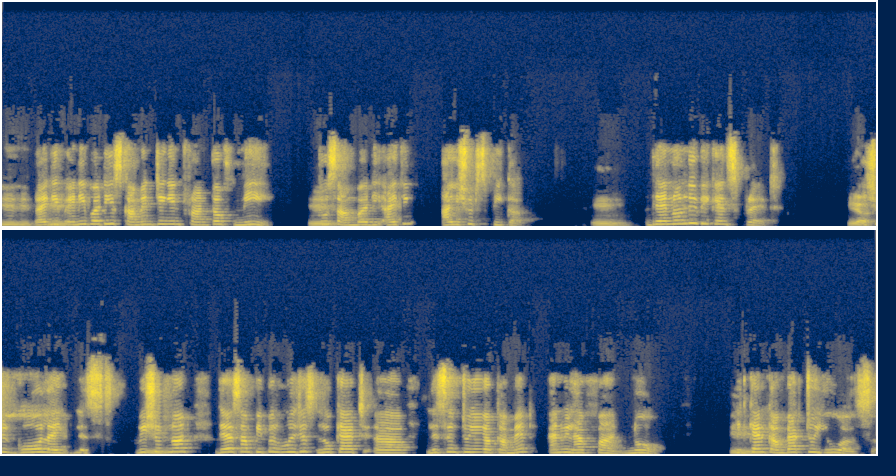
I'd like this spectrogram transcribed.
mm-hmm. right mm-hmm. if anybody is commenting in front of me mm. to somebody i think i should speak up mm. then only we can spread yeah. it should go like this we should not there are some people who will just look at uh, listen to your comment and will have fun no it can come back to you also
